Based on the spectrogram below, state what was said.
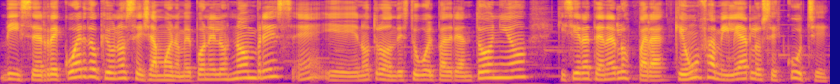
Dice, recuerdo que uno se llama, bueno, me pone los nombres, ¿eh? en otro donde estuvo el padre Antonio, quisiera tenerlos para que un familiar los escuche,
